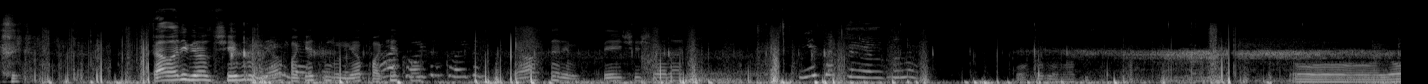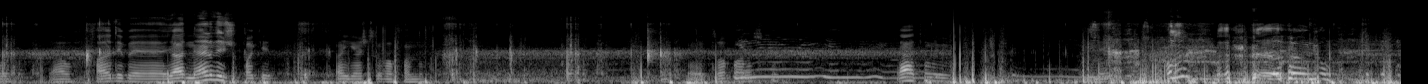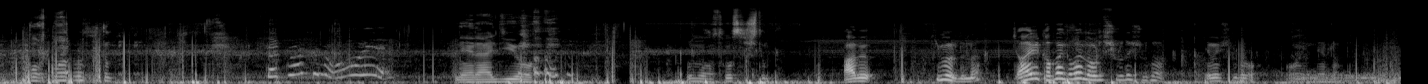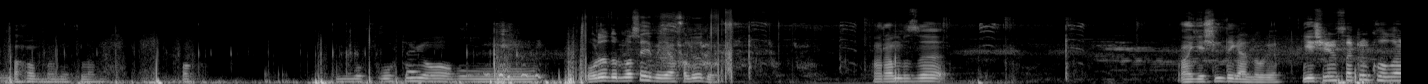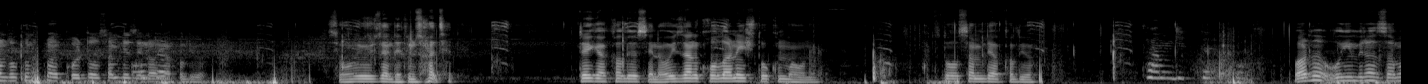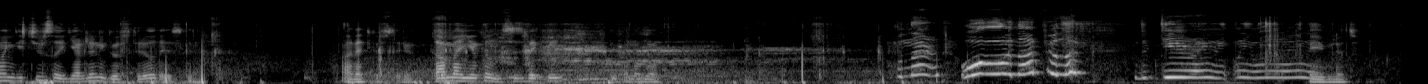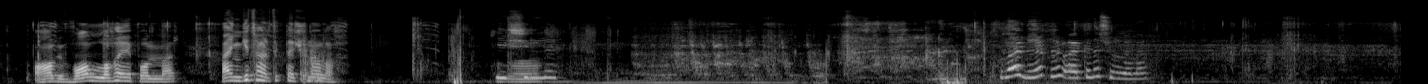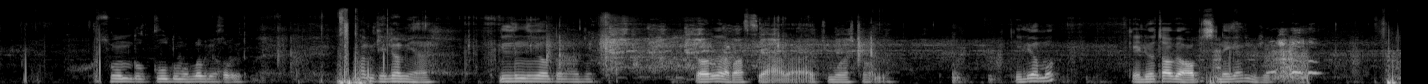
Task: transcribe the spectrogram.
ya hadi biraz şey bulun ya paket bulun ya paket bul. koydum koydum. Ya aferin 5 yaşına da Niye saklanıyorsunuz oğlum? Korkma lan Oo yok. Ya hadi be. Ya nerede şu paket? Ben yaşlı kapandım. Ya etraf yanıyorum. Ya tamam. Ne? Anam! Ölüyorum. Korkma sıktım. Saklansana oy. Neler diyor? Oğlum altıma sıçtım. Abi kim öldü lan? Hayır kapan kapan orada şurada şurada. Hemen şurada. Oy nerede? Aha man yakalanmış. Ah. Nasıl korktum ya bu. Orada durmasaydı beni yakalıyordu. Aramızda Aa yeşil de geldi oraya. Yeşilin sakın kollarına dokunma. Koridor olsam bile seni yakalıyor. İşte onu o yüzden dedim zaten. Direkt yakalıyor seni. O yüzden kollarına hiç dokunma onun. Kutuda olsam bile yakalıyor. Tam gitti. Bu arada oyun biraz zaman geçirirse yerlerini gösteriyor da eskiden. Evet gösteriyor. Tamam ben yakınım. Siz bekleyin. Ben alıyorum. Bunlar ooo ne yapıyorlar? Beyblade. Abi vallahi hep onlar. Lan git artık da şunu alak. Yeşilli. Bunlar dönüp dönüp arkadaş oluyorlar. Son dakika oldum vallahi bile yakalıyordum. Tamam geliyorum ya. Bildiğin yoldan abi. Doğru da bas ya. Ben kim uğraştı valla. Geliyor mu? Geliyor tabi abisine gelmeyecek.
